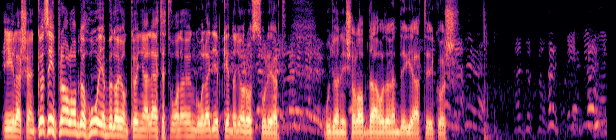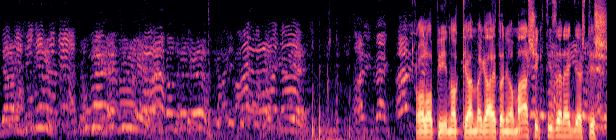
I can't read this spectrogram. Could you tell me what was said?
Élesen. Középre a labda, hó, ebből nagyon könnyen lehetett volna öngól. Egyébként nagyon rosszul ért ugyanis a labdához a vendégjátékos. Alapinak kell megállítani a másik 11-est, és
